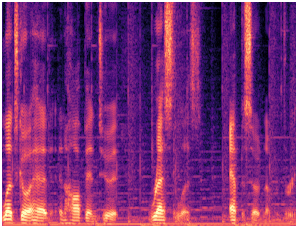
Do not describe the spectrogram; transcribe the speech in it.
Let's go ahead and hop into it. Restless, episode number three.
